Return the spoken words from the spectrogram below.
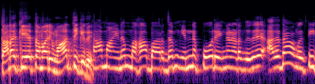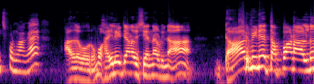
தனக்கு ஏத்த மாதிரி மாத்திக்குது. ராமாயணம் மகாபாரதம் என்ன போர் எங்க நடந்தது அதை தான் அவங்க டீச் பண்ணுவாங்க. அதுல ரொம்ப ஹைலைட்டான விஷயம் என்ன அப்படின்னா டார்வினே தப்பான ஆள்னு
